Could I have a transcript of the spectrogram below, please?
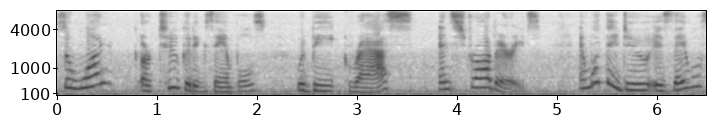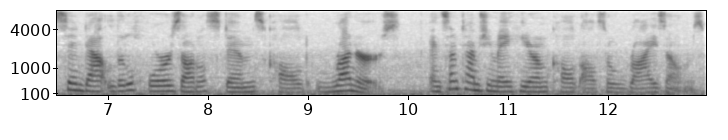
So one or two good examples would be grass and strawberries. And what they do is they will send out little horizontal stems called runners. And sometimes you may hear them called also rhizomes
